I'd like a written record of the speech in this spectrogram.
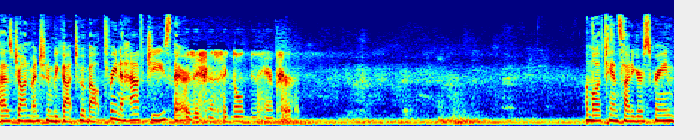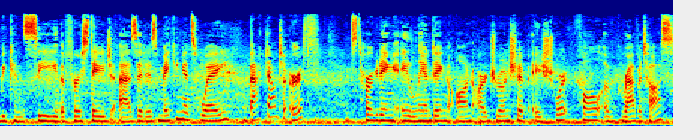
As John mentioned, we got to about three and a half Gs there. Acquisition of signal, New Hampshire. On the left hand side of your screen, we can see the first stage as it is making its way back down to Earth. It's targeting a landing on our drone ship, a shortfall of Gravitas,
